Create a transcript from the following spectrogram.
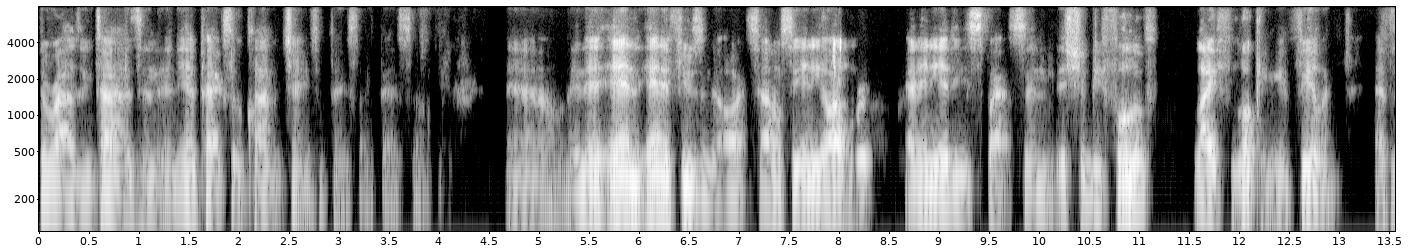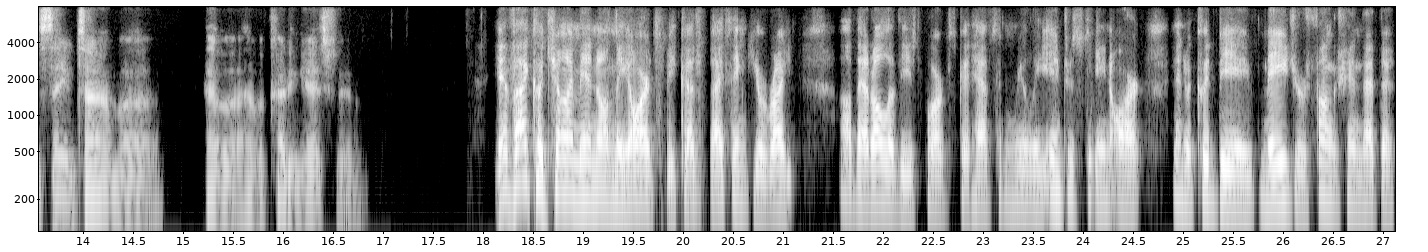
the rising tides and, and the impacts of climate change and things like that. So, um, and and and infusing the arts. I don't see any artwork at any of these spots, and it should be full of life, looking and feeling at the same time. Uh, have a have a cutting edge feel. Yeah, if I could chime in on the arts, because I think you're right uh, that all of these parks could have some really interesting art, and it could be a major function that the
